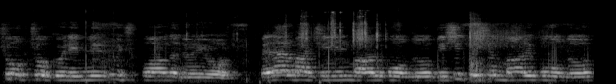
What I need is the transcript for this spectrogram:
çok çok önemli 3 puanla dönüyor. Fenerbahçe'nin mağlup olduğu, Beşiktaş'ın mağlup olduğu,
